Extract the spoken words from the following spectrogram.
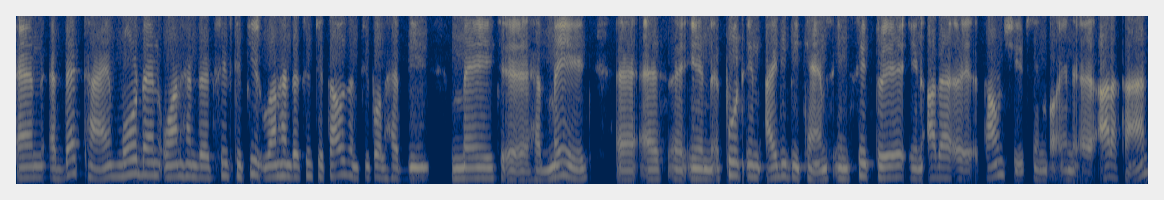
and at that time more than 150 150,000 people have been made uh, have made uh, as uh, in put in IDP camps in Sittwe, in other uh, townships in in Arakan,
